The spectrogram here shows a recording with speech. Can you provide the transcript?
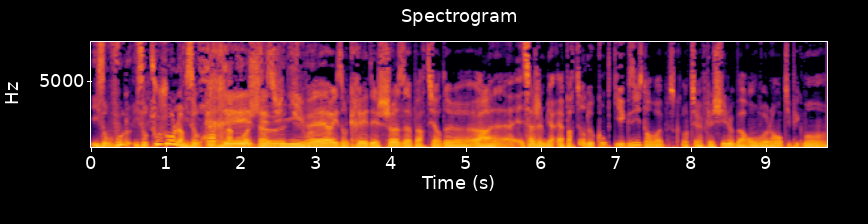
ils ont voulu ils ont toujours leur Ils ont propre créé approche à des eux, univers, ils ont créé des choses à partir de. Ah, ça j'aime bien. À partir de contes qui existent en vrai, parce que quand tu réfléchis, le Baron volant, typiquement, euh,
